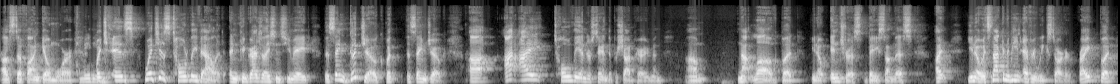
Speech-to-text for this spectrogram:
of Stephon Gilmore, Comedians. which is which is totally valid. And congratulations, you made the same good joke, but the same joke. Uh, I, I, totally understand the Breshad Perriman, um, not love, but you know, interest based on this. I, you know, it's not going to be an every week starter, right? But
